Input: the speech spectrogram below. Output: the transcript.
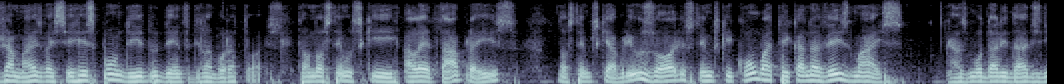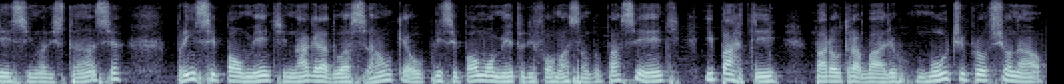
jamais vai ser respondido dentro de laboratórios. Então nós temos que alertar para isso, nós temos que abrir os olhos, temos que combater cada vez mais as modalidades de ensino à distância, principalmente na graduação, que é o principal momento de formação do paciente, e partir para o trabalho multiprofissional,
